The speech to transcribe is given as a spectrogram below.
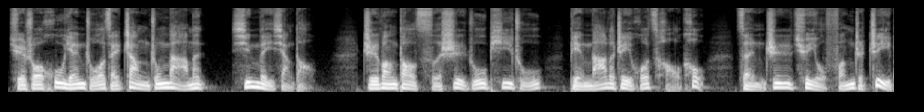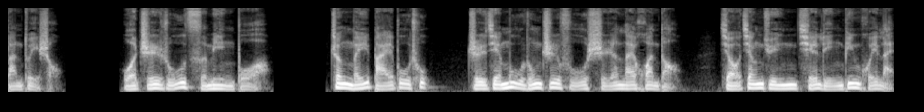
却说呼延灼在帐中纳闷，心内想到：指望到此事如劈竹，便拿了这伙草寇，怎知却又逢着这般对手？我知如此命薄。正没百步处，只见慕容知府使人来唤道：“叫将军且领兵回来，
